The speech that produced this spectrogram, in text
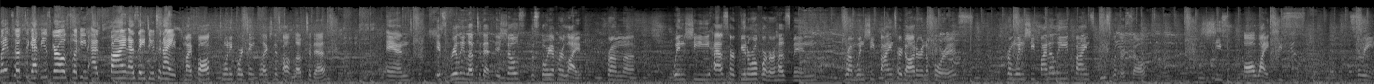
what it took to get these girls looking as fine as they do tonight. My fall 2014 collection is called Love to Death, and it's really love to death. It shows the story of her life from uh, when she has her funeral for her husband, from when she finds her daughter in a forest, from when she finally finds peace with herself. She's all white. She's serene.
